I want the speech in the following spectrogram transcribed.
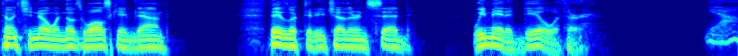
don't you know, when those walls came down, they looked at each other and said, We made a deal with her. Yeah.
